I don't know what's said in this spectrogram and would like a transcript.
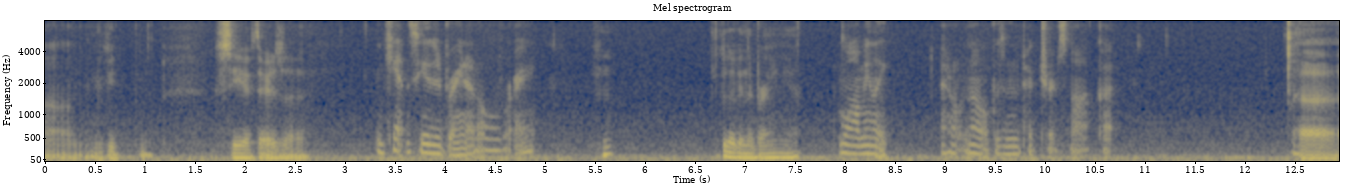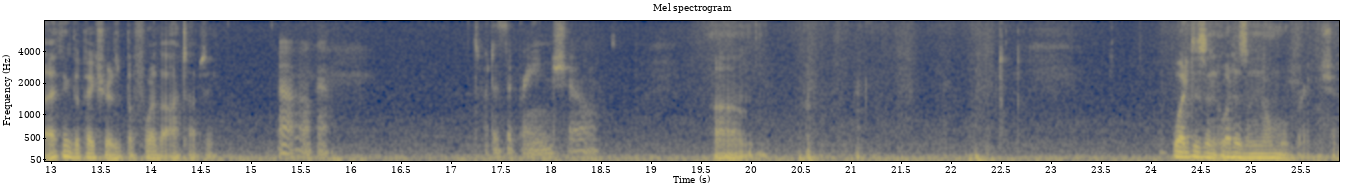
Um, you could see if there's a. You can't see his brain at all, right? You could look in the brain, yeah. Well, I mean, like, I don't know because in the picture it's not cut. Uh, I think the picture is before the autopsy. Oh, okay. So what does the brain show? Um, what doesn't what does a normal brain show?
